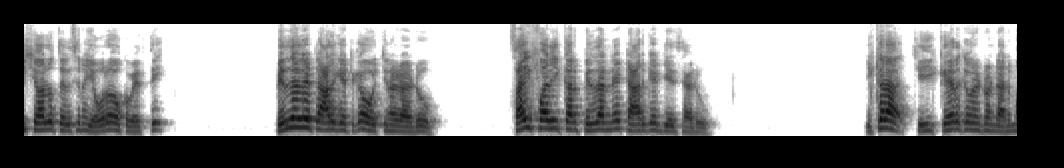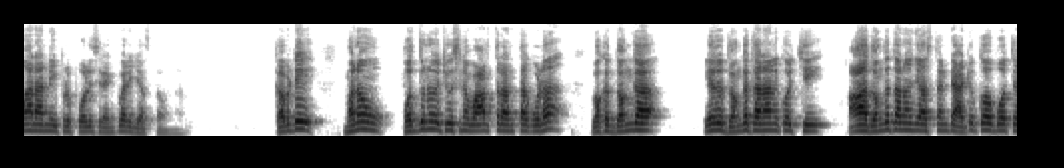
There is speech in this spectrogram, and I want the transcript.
విషయాలు తెలిసిన ఎవరో ఒక వ్యక్తి పిల్లలే టార్గెట్గా వచ్చినాడు సైఫ్ అలీ ఖాన్ పిల్లల్నే టార్గెట్ చేశాడు. ఇక్కడ ఈ కీలకమైనటువంటి అనుమానాన్ని ఇప్పుడు పోలీసులు ఎంక్వైరీ చేస్తూ ఉన్నారు. కాబట్టి మనం పొద్దున చూసిన వార్తలంతా కూడా ఒక దొంగ ఏదో దొంగతనానికి వచ్చి ఆ దొంగతనం చేస్తుంటే అటుకోపోతే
